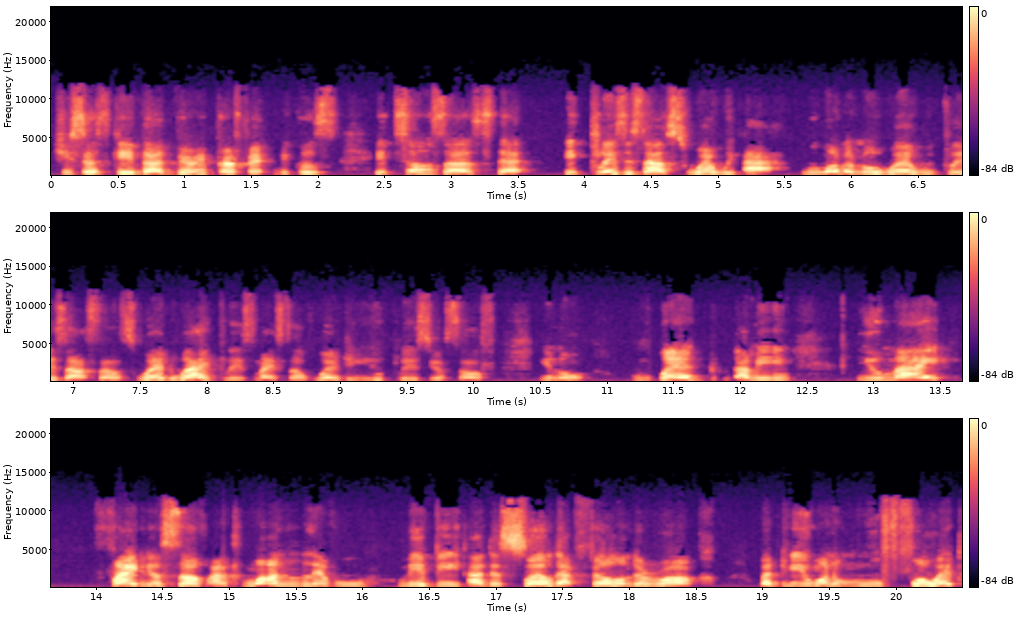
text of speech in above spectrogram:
Jesus gave that very perfect because it tells us that it places us where we are. We want to know where we place ourselves. Where do I place myself? Where do you place yourself? You know, where, I mean, you might find yourself at one level, maybe at the soil that fell on the rock, but do you want to move forward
